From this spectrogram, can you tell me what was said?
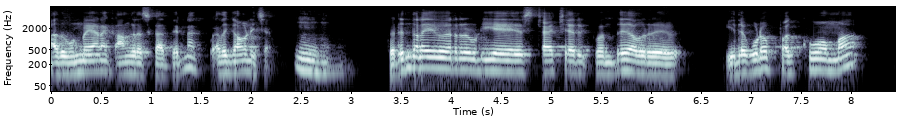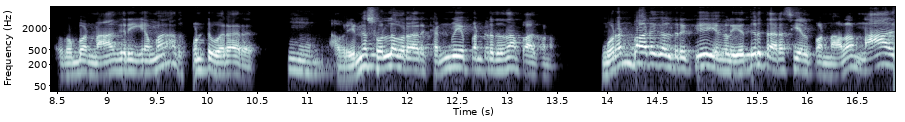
அது உண்மையான காங்கிரஸ் காத்திரு. நான் அதை கவனிச்சேன் ம். பெருந்தலைவருடைய ஸ்டாச்சருக்கு வந்து அவர் இதை கூட பக்குவமா ரொம்ப நாகரிகமா அதை கொண்டு வராரு. அவர் என்ன சொல்ல வர்றாரு கன்வே பண்றது தான் பார்க்கணும். முரண்பாடுகள் இருக்கு. எங்களை எதிர்த்து அரசியல் பண்ணாலும் நான்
